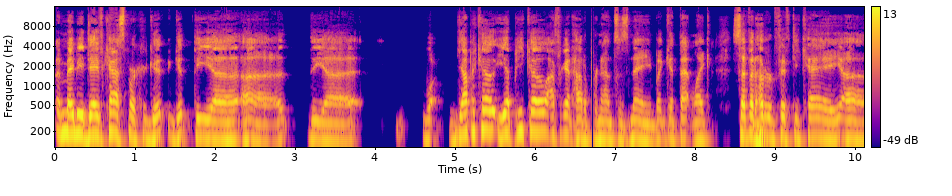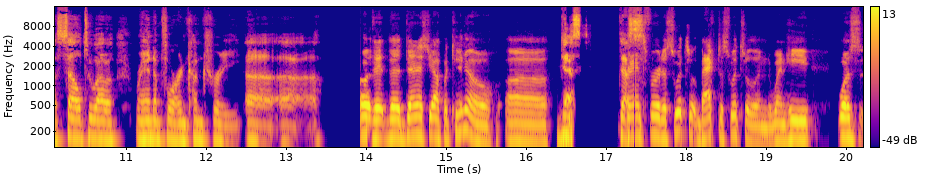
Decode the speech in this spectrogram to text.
uh, maybe Dave Kasper could get get the uh, uh, the uh, what Yapiko Yapiko I forget how to pronounce his name, but get that like 750k uh, sell to a random foreign country. Uh, uh, Oh, the, the Dennis Iapichino uh, yes, yes. transfer to Switzerland, back to Switzerland when he was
